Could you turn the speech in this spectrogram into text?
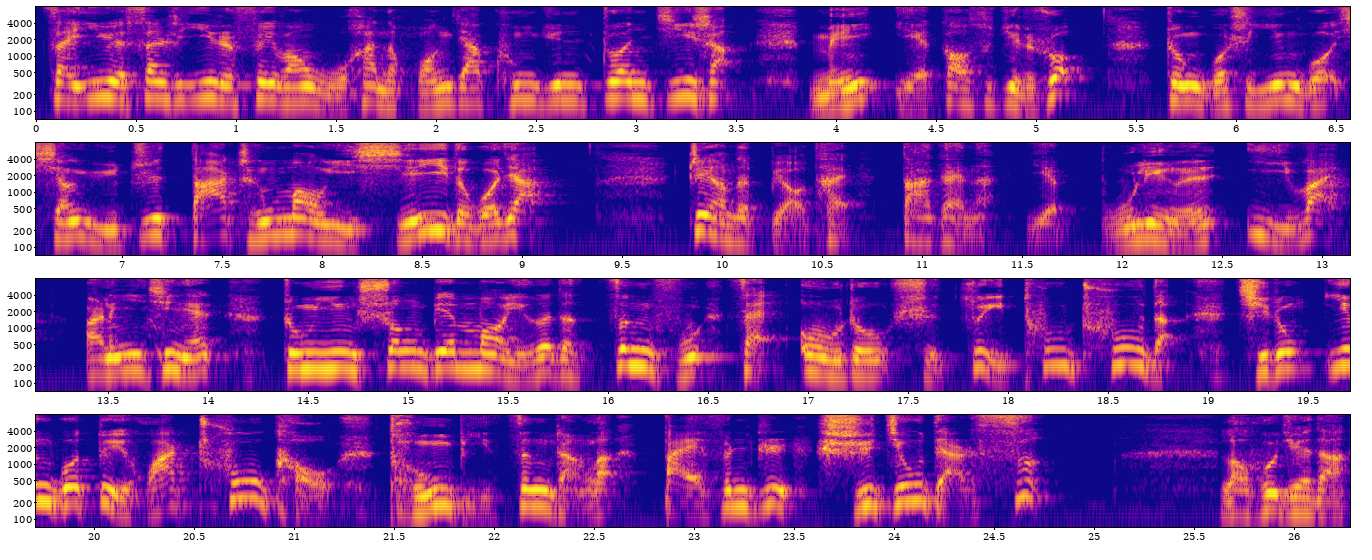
在一月三十一日飞往武汉的皇家空军专机上，梅也告诉记者说：“中国是英国想与之达成贸易协议的国家。”这样的表态大概呢也不令人意外。二零一七年，中英双边贸易额的增幅在欧洲是最突出的，其中英国对华出口同比增长了百分之十九点四。老胡觉得，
